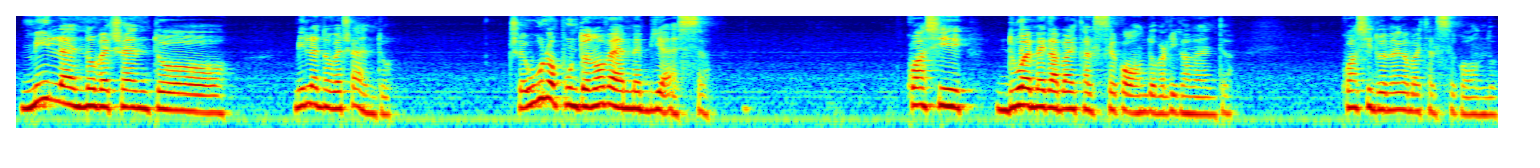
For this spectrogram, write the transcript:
1900 1900 cioè 1.9 mbs quasi 2 megabyte al secondo praticamente. Quasi 2 megabyte al secondo.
